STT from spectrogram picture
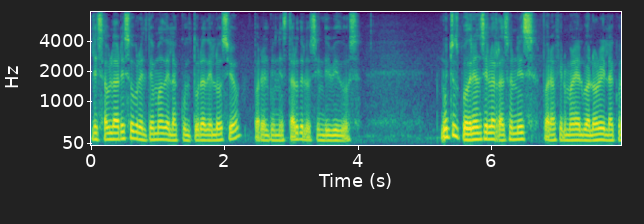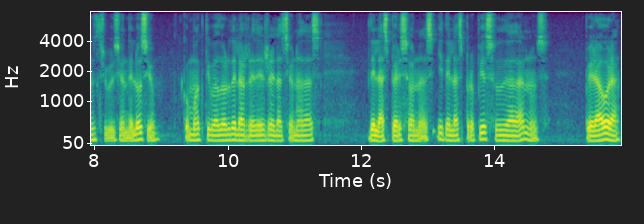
les hablaré sobre el tema de la cultura del ocio para el bienestar de los individuos. Muchos podrían ser las razones para afirmar el valor y la contribución del ocio como activador de las redes relacionadas de las personas y de los propios ciudadanos. Pero ahora,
